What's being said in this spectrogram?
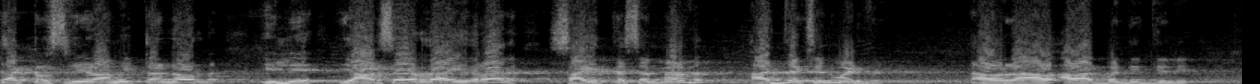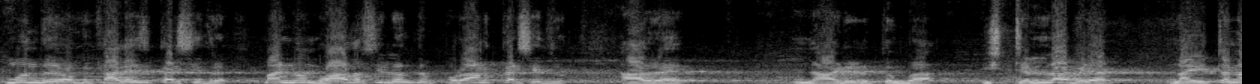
ಡಾಕ್ಟರ್ ಶ್ರೀರಾಮ್ ಇಟ್ಟಣ್ಣವ್ರನ್ನ ಇಲ್ಲಿ ಎರಡು ಸಾವಿರದ ಐದರಾಗ ಸಾಹಿತ್ಯ ಸಮ್ಮೇಳನ ಅಧ್ಯಕ್ಷನ ಮಾಡಿದ್ರು. ಅವ್ರು ಅವಾಗ ಬಂದಿದ್ದೀರಿ ಮುಂದೆ ಒಮ್ಮೆ ಕಾಲೇಜಿಗೆ ಕರೆಸಿದ್ರು. ಮೊನ್ನೆ ಒಂದು ಭಾದರ್ಶಿಲ್ ಅಂತ ಪುರಾಣಕ್ಕೆ ಕರೆಸಿದ್ರು. ಆದರೆ ನಾಡಿನ ತುಂಬ ಇಷ್ಟೆಲ್ಲ ಬೆಳೆಯ ನಾ ಇಟ್ಟನ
